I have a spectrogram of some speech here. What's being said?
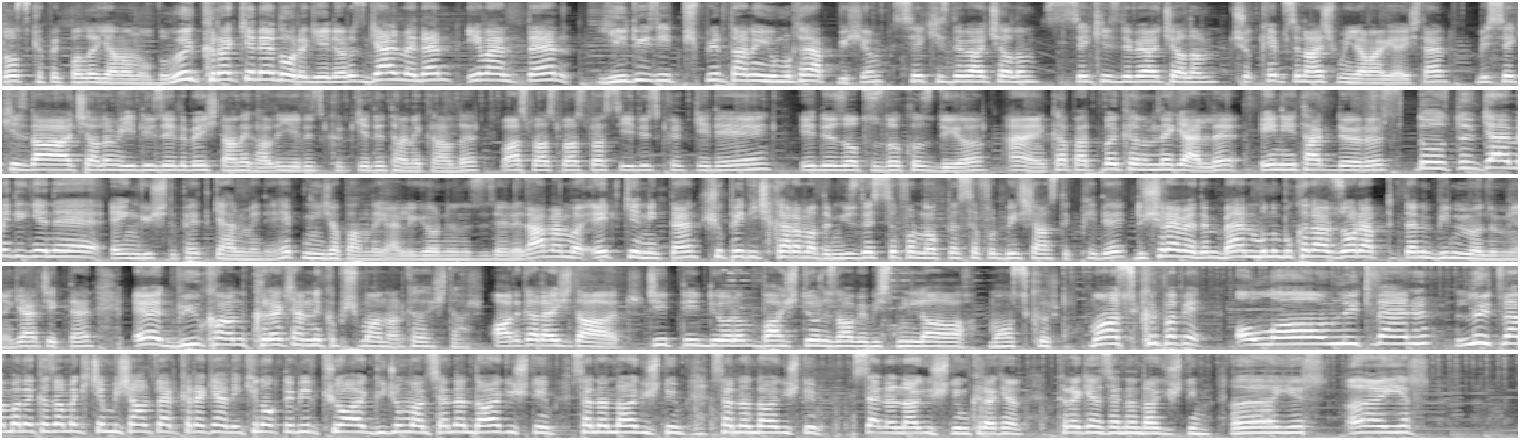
Dost köpek balığı yalan oldu. Ve Kraken'e doğru geliyoruz. Gelmeden eventten 771 tane yumurta yapmışım. 8'de bir açalım. 8'de bir açalım. Çok hepsini açmayacağım arkadaşlar. Bir 8 daha açalım. 755 tane kaldı. 747 tane kaldı. Bas bas bas bas 747 739 diyor. Aynen kapat bakalım ne geldi. En iyi tak diyoruz. Dostum gelmedi gene. En güçlü pet gelmedi. Hep Ninja Panda geldi gördüğünüz üzere. Daha ben bu etkinlikten şu peti çıkaramadım. %0.01 şanslık peti. Düşüremedim. Ben bunu bu kadar zor yaptıklarını bilmiyordum ya gerçekten. Evet büyük han Kraken'le kapışma anı arkadaşlar. Arkadaşlar ciddi diyorum başlıyoruz abi bismillah. Maskır. Maskır papi. Allah'ım lütfen. Lütfen bana kazanmak için bir şans ver Kraken. 2.1 QA gücüm var. Senden daha güçlüyüm. Senden daha güçlüyüm. Senden daha güçlüyüm. Senden daha güçlüyüm Kraken. Kraken senden daha güçlüyüm. Hayır. Hayır.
